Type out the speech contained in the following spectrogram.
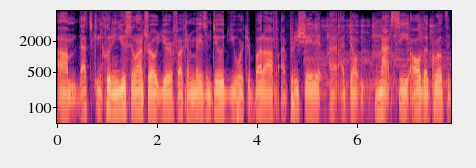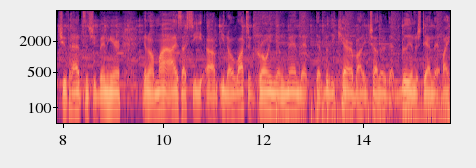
Um, that's including you, Cilantro. You're a fucking amazing dude. You work your butt off. I appreciate it. I, I don't not see all the growth that you've had since you've been here. You know, in my eyes, I see um, you know lots of growing young men that that really care about each other, that really understand that like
